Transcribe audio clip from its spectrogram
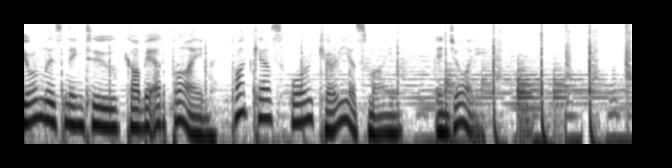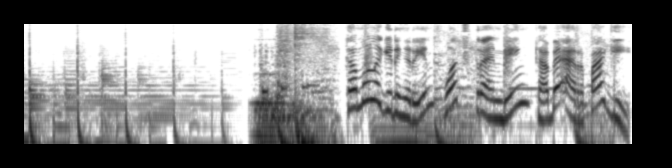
You're listening to KBR Prime, podcast for curious mind. Enjoy. Kamu lagi dengerin What's Trending KBR Pagi.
